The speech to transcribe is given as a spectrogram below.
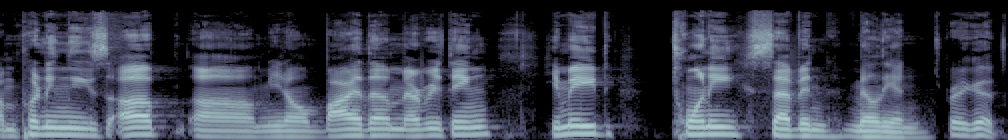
I'm putting these up. Um, you know, buy them. Everything. He made twenty seven million Pretty good.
